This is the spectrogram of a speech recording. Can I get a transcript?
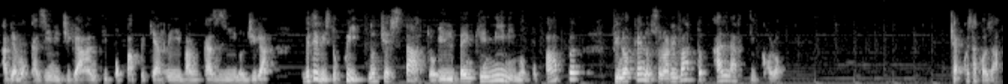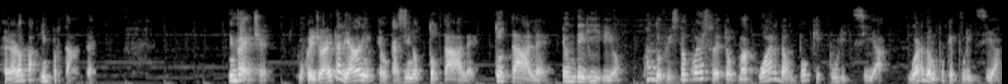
abbiamo casini giganti, pop-up che arrivano, casino gigante. Avete visto qui non c'è stato il benché minimo pop-up fino a che non sono arrivato all'articolo. Cioè, questa cosa è una roba importante. Invece, in quei giornali italiani è un casino totale, totale, è un delirio. Quando ho visto questo ho detto, ma guarda un po' che pulizia, guarda un po' che pulizia.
